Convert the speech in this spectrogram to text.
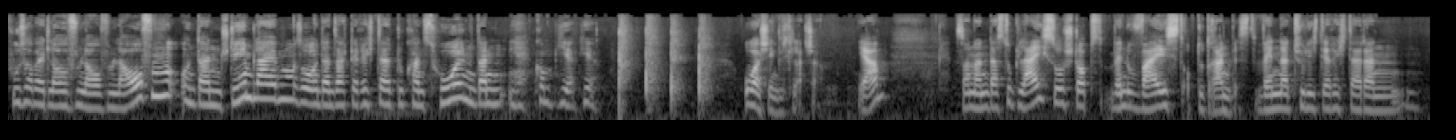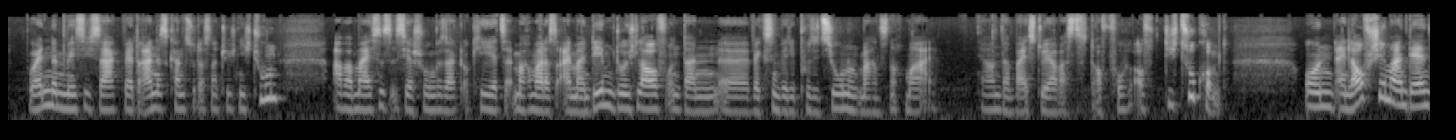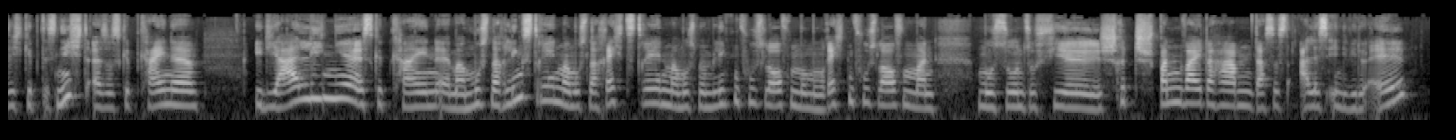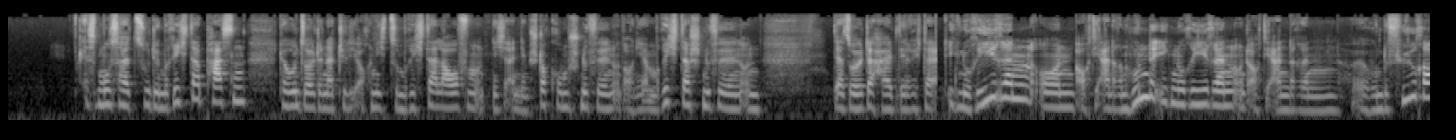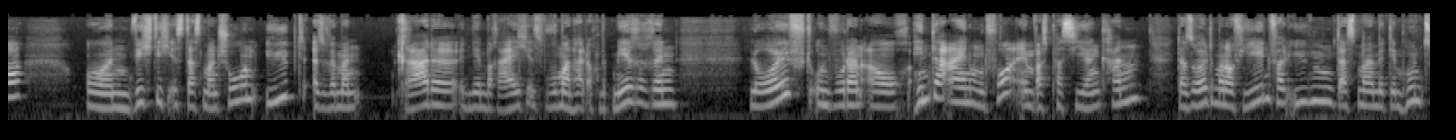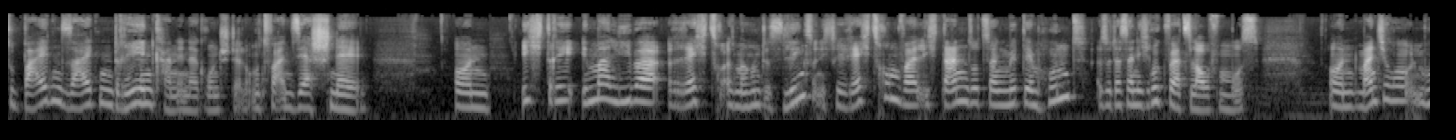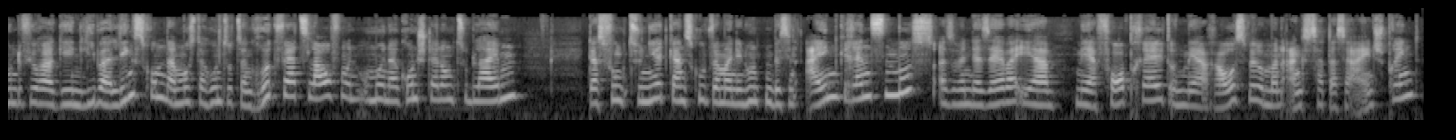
Fußarbeit laufen, laufen, laufen und dann stehen bleiben, so und dann sagt der Richter, du kannst holen und dann, ja, komm, hier, hier, Oberschenkelklatscher. Ja? Sondern dass du gleich so stoppst, wenn du weißt, ob du dran bist. Wenn natürlich der Richter dann randommäßig sagt, wer dran ist, kannst du das natürlich nicht tun. Aber meistens ist ja schon gesagt, okay, jetzt machen wir das einmal in dem Durchlauf und dann äh, wechseln wir die Position und machen es nochmal. Ja, und dann weißt du ja, was drauf, auf dich zukommt. Und ein Laufschema in der Hinsicht gibt es nicht. Also es gibt keine Ideallinie. Es gibt kein, äh, man muss nach links drehen, man muss nach rechts drehen, man muss mit dem linken Fuß laufen, man muss mit dem rechten Fuß laufen, man muss so und so viel Schrittspannweite haben. Das ist alles individuell. Es muss halt zu dem Richter passen. Der Hund sollte natürlich auch nicht zum Richter laufen und nicht an dem Stock rumschnüffeln und auch nicht am Richter schnüffeln und der sollte halt den Richter ignorieren und auch die anderen Hunde ignorieren und auch die anderen äh, Hundeführer. Und wichtig ist, dass man schon übt, also wenn man gerade in dem Bereich ist, wo man halt auch mit mehreren läuft und wo dann auch hinter einem und vor einem was passieren kann, da sollte man auf jeden Fall üben, dass man mit dem Hund zu beiden Seiten drehen kann in der Grundstellung und zwar sehr schnell. Und ich drehe immer lieber rechts, also mein Hund ist links und ich drehe rechts rum, weil ich dann sozusagen mit dem Hund, also dass er nicht rückwärts laufen muss. Und manche Hundeführer gehen lieber links rum, dann muss der Hund sozusagen rückwärts laufen, um in der Grundstellung zu bleiben. Das funktioniert ganz gut, wenn man den Hund ein bisschen eingrenzen muss. Also wenn der selber eher mehr vorprellt und mehr raus will und man Angst hat, dass er einspringt.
